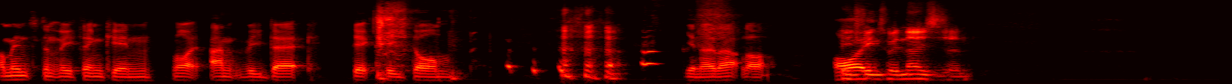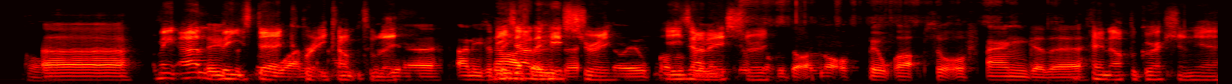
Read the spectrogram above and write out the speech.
I'm instantly thinking like Ant v Dec Dixie, Dom, you know that lot. Who I, thinks win those then? Oh, Uh, I think Ant beats tall Dec one? pretty comfortably. Yeah, and he's a He's big had a history. so he'll He's had a history. He's probably got a lot of built up sort of anger there. Pent up aggression, yeah.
